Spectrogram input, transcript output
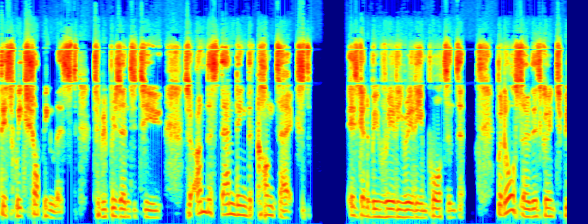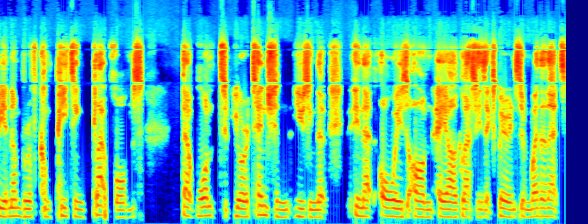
this week's shopping list to be presented to you. So understanding the context is going to be really, really important. But also there's going to be a number of competing platforms that want your attention using the in that always on AR glasses experience, and whether that's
